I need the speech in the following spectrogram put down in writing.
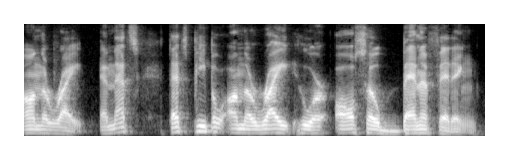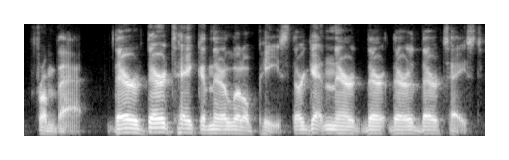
on the right. And that's that's people on the right who are also benefiting from that. They're they're taking their little piece. They're getting their their their their taste.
